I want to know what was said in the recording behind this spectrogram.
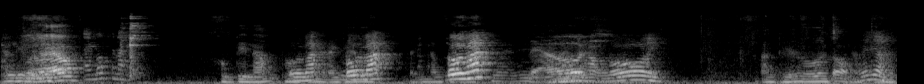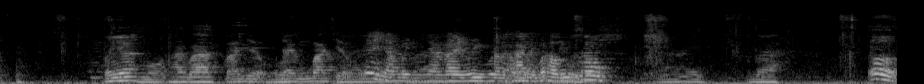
Ăn thì vào. không anh bốc xem nào không tin lắm. Thôi Đôi mắt, này đôi thế mắt. năm đôi mắt. Này, để ơi. hỏng rồi. Ăn thế thôi. Đỏ thế nhỉ bao nhiêu một hai ba. 3 triệu. Đây cũng 3 triệu. Ê, nhà mình nhà này mình mình hai mất hồng. tính sâu hai ba. Ơ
